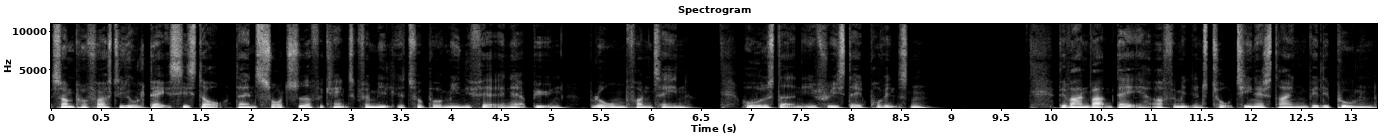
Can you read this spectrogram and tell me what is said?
Som på første juledag sidste år, da en sort sydafrikansk familie tog på miniferie nær byen Bloemfontein, hovedstaden i Free State-provinsen. Det var en varm dag, og familiens to teenage-drenge ville i poolen.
